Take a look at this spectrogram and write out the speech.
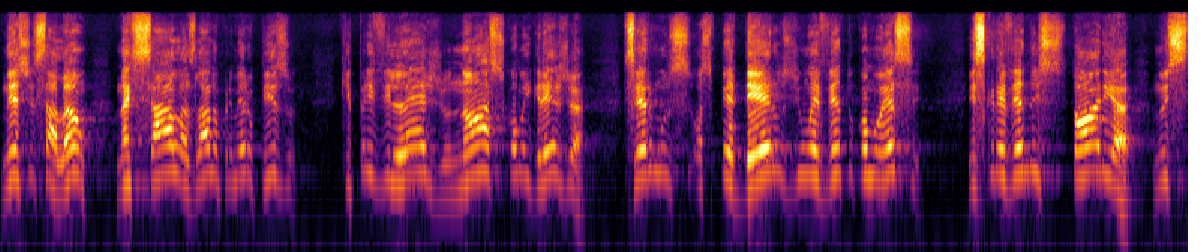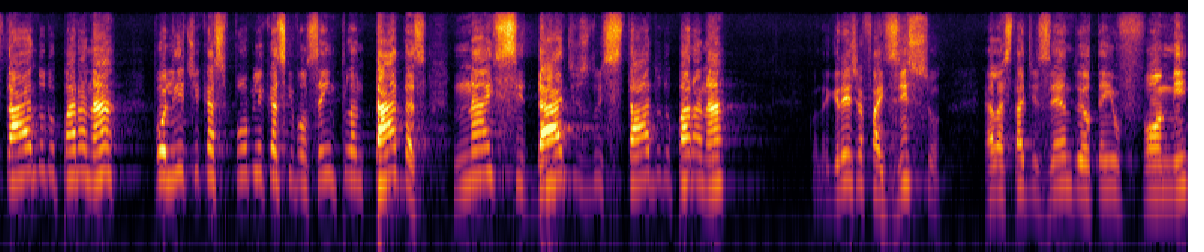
neste salão, nas salas lá no primeiro piso. Que privilégio nós, como igreja, sermos hospedeiros de um evento como esse, escrevendo história no estado do Paraná, políticas públicas que vão ser implantadas nas cidades do estado do Paraná. Quando a igreja faz isso, ela está dizendo: Eu tenho fome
